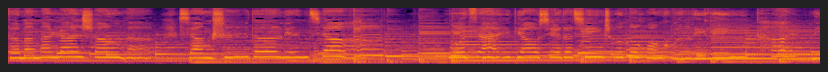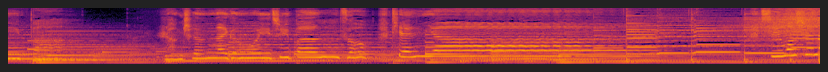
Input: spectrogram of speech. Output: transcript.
色慢慢染上了相识的脸颊。我在凋谢的清晨和黄昏里离开你吧，让尘埃跟我一起奔走天涯。希望是那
